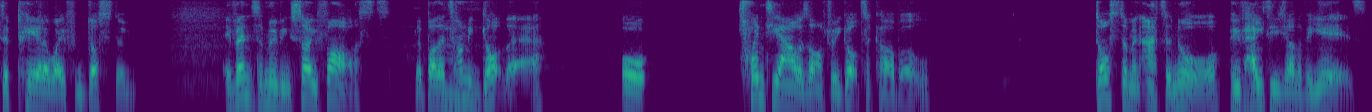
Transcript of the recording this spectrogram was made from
to peel away from dostum. Events are moving so fast that by the time he hmm. got there or 20 hours after he got to kabul Dostum and Atta-Nur, who've hated each other for years,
